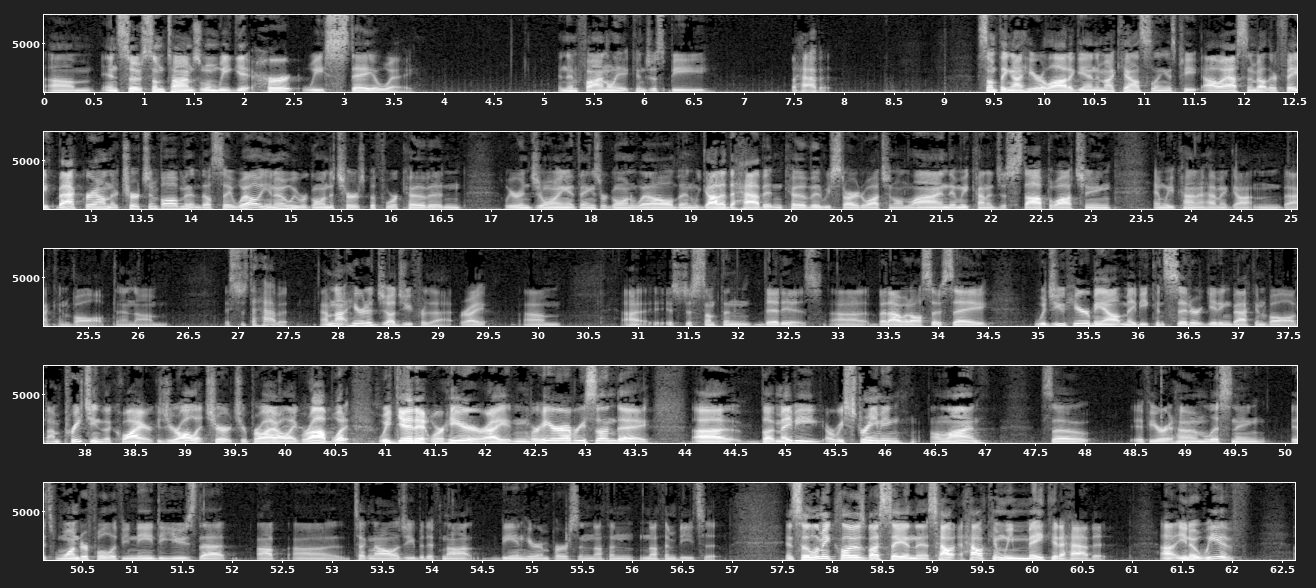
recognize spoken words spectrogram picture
Um, and so sometimes when we get hurt, we stay away. And then finally, it can just be a habit. Something I hear a lot again in my counseling is pe- I'll ask them about their faith background, their church involvement, and they'll say, Well, you know, we were going to church before COVID and we were enjoying it, things were going well. Then we got out of the habit in COVID, we started watching online, then we kind of just stopped watching, and we kind of haven't gotten back involved. And um, it's just a habit. I'm not here to judge you for that, right? Um, it's just something that is. Uh, but I would also say, would you hear me out maybe consider getting back involved? I'm preaching to the choir because you're all at church. You're probably all like rob what we get it. We're here right? And we're here every sunday. Uh, but maybe are we streaming online? So if you're at home listening it's wonderful if you need to use that op, uh, technology but if not being here in person nothing nothing beats it. And so let me close by saying this. How, how can we make it a habit? Uh, you know we have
